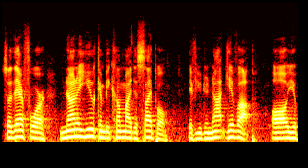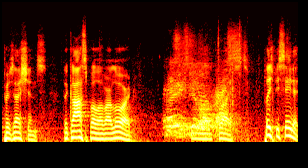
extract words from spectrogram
So therefore, none of you can become my disciple if you do not give up all your possessions. The gospel of our Lord. Praise to you, Lord Christ. Please be seated.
